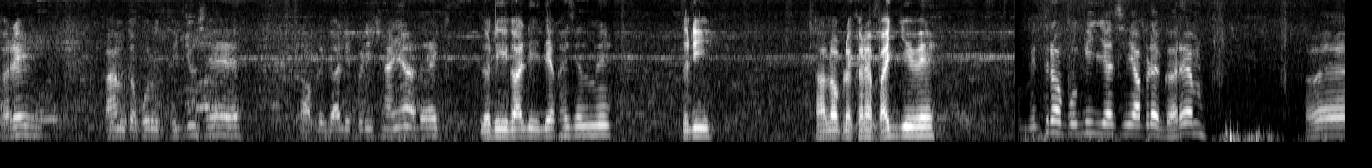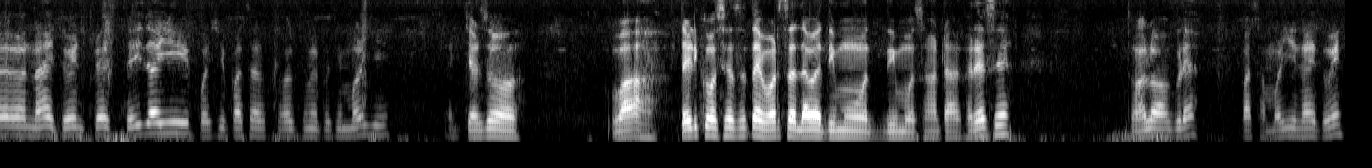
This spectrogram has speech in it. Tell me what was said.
ઘરે. કામ તો પૂરું થઈ ગયું છે. તો આપણી ગાડી પડી છે અહીંયા તો એક દરી ગાડી દેખાય છે તમને. દરી ચાલો આપણે ઘરે ભાગી હવે મિત્રો પૂગી ગયા છીએ આપણે ઘરે. હવે નાહી ધોઈને ફ્રેશ થઈ જઈએ, પછી પાછા થોડાક સમય પછી મળીએ. અત્યારે તો વાહ, તડકો છે છતાંય વરસાદ આવે ધીમો ધીમો સાંટા ખરે છે. તો હાલો આપણે પાછા મળીએ નાહી ધોઈને.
